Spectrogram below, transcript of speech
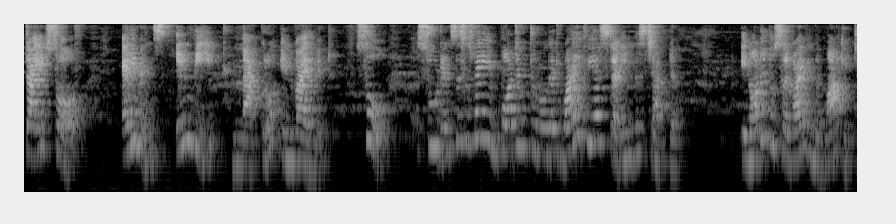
types of elements in the macro environment. So, students, this is very important to know that while we are studying this chapter, in order to survive in the market,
